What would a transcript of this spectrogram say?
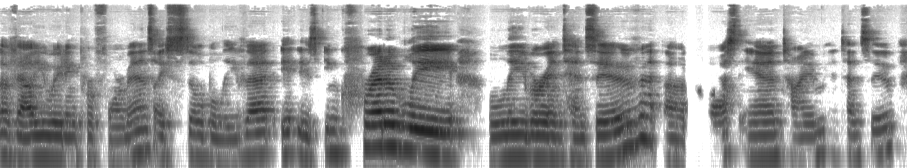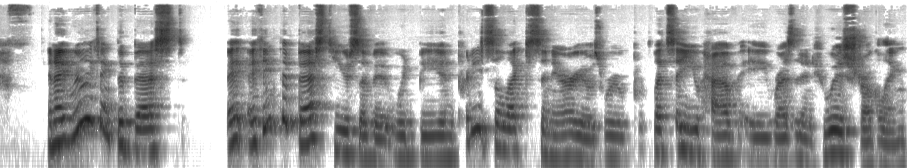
evaluating performance. I still believe that it is incredibly labor intensive, uh, cost and time intensive. And I really think the best, I, I, think the best use of it would be in pretty select scenarios where, let's say, you have a resident who is struggling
